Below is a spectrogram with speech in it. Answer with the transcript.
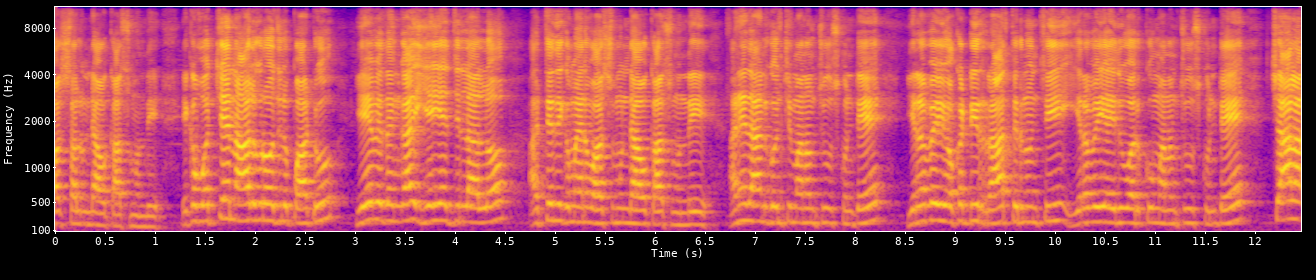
వర్షాలు ఉండే అవకాశం ఉంది. ఇక వచ్చే నాలుగు రోజుల పాటు ఏ విధంగా ఏ ఏ జిల్లాల్లో అత్యధికమైన వర్షం ఉండే అవకాశం ఉంది అనే దాని గురించి మనం చూసుకుంటే ఇరవై ఒకటి రాత్రి నుంచి ఇరవై ఐదు వరకు మనం చూసుకుంటే చాలా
